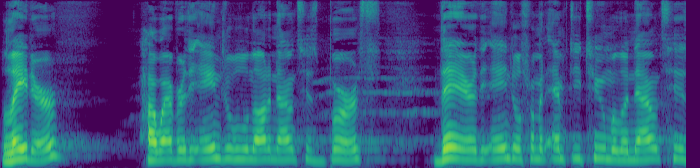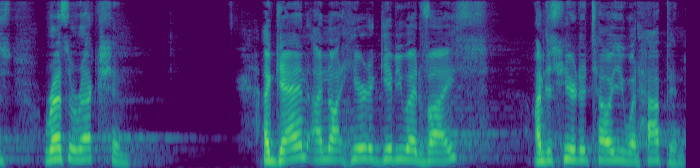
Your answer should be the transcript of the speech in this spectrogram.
Later, however, the angel will not announce his birth. There, the angels from an empty tomb will announce his resurrection. Again, I'm not here to give you advice. I'm just here to tell you what happened.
